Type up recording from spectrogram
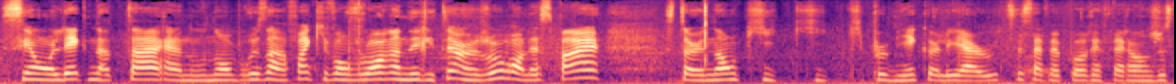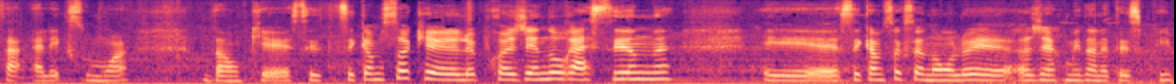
Si on lègue notre terre à nos nombreux enfants qui vont vouloir en hériter un jour, on l'espère, c'est un nom qui, peut bien coller à eux. Tu sais, ça fait pas référence juste à Alex ou moi. Donc, euh, c'est comme ça que le projet Nos Racines et euh, c'est comme ça que ce nom-là a germé dans notre esprit.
